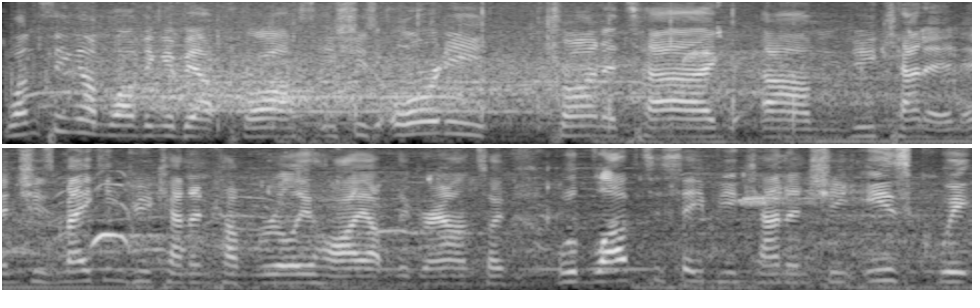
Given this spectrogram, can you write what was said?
One thing I'm loving about Price is she's already trying to tag um, Buchanan and she's making Buchanan come really high up the ground. So we'd love to see Buchanan. She is quick.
